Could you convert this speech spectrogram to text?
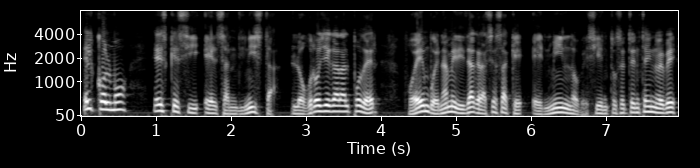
El colmo es que si el sandinista logró llegar al poder, fue en buena medida gracias a que en 1979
